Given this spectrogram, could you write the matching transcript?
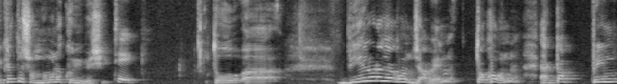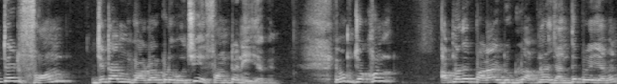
এক্ষেত্রে সম্ভাবনা খুবই বেশি। ঠিক। তো বিএলওরা যখন যাবেন তখন একটা প্রিন্টেড ফর্ম যেটা আমি বারবার করে বলছি এই ফর্মটা নিয়ে যাবেন। এবং যখন আপনাদের পাড়ায় ঢুকলো আপনারা জানতে পেরে যাবেন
